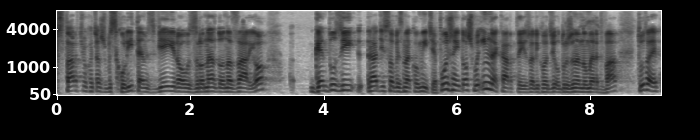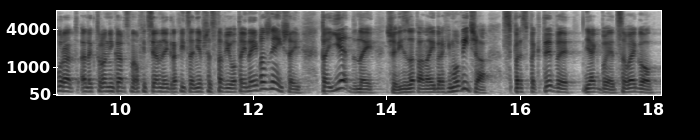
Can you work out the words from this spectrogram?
w starciu chociażby z Hulitem, z Vieirą, z Ronaldo Nazario, Genduzi radzi sobie znakomicie. Później doszły inne karty, jeżeli chodzi o drużynę numer dwa. Tutaj akurat Electronic Arts na oficjalnej grafice nie przedstawiło tej najważniejszej, tej jednej, czyli Zlatana Ibrahimowicza. Z perspektywy jakby całego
